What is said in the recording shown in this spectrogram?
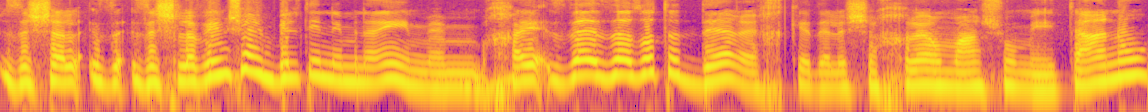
זה, של, זה, זה שלבים שהם בלתי נמנעים, הם חי, זה, זה, זאת הדרך כדי לשחרר משהו מאיתנו,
